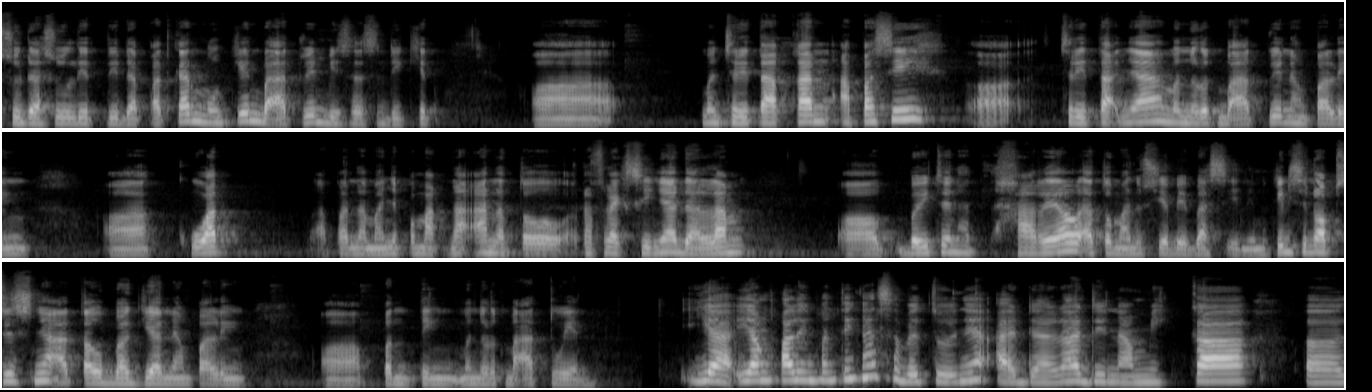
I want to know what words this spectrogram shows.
sudah sulit didapatkan, mungkin Mbak Atwin bisa sedikit uh, menceritakan apa sih uh, ceritanya menurut Mbak Atwin yang paling uh, kuat apa namanya pemaknaan atau refleksinya dalam uh, Baitin Harel atau manusia bebas ini. Mungkin sinopsisnya atau bagian yang paling uh, penting menurut Mbak Atwin. Ya, yang paling penting kan sebetulnya adalah dinamika uh,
